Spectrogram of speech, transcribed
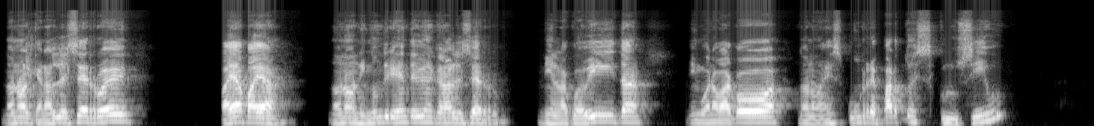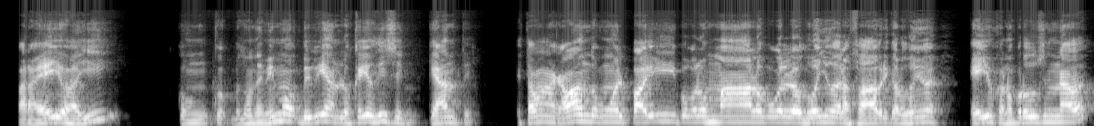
No, no, el canal del cerro es para allá, para allá. No, no, ningún dirigente vive en el canal del cerro, ni en la cuevita, ni en Guanabacoa. No, no, es un reparto exclusivo para ellos allí, con, donde mismo vivían los que ellos dicen que antes estaban acabando con el país porque los malos, porque los dueños de la fábrica, los dueños de ellos que no producen nada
